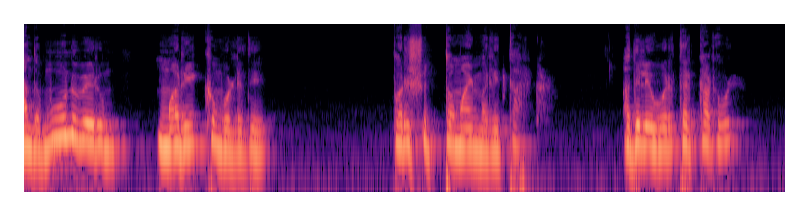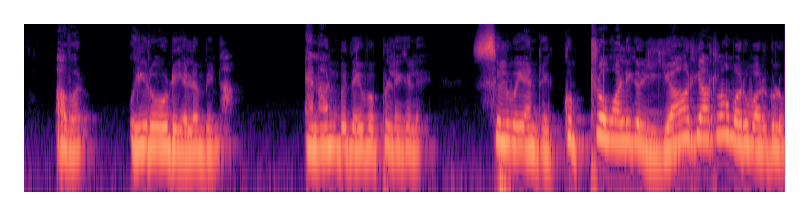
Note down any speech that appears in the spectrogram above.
அந்த மூணு பேரும் மறிக்கும் பொழுது பரிசுத்தமாய் மறித்தார்கள் அதில் ஒருத்தர் கடவுள் அவர் உயிரோடு எழும்பினார். என் அன்பு தெய்வ பிள்ளைகளை சிலுவை அன்றை குற்றவாளிகள் யார் யாரெல்லாம் வருவார்களோ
